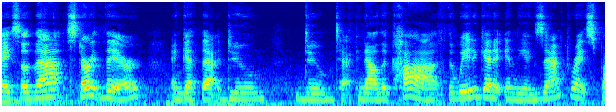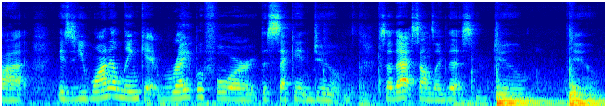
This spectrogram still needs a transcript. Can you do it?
Okay, so that, start there and get that doom, doom tech. Now the ka, the way to get it in the exact right spot is you want to link it right before the second doom. So that sounds like this. Doom, doom,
